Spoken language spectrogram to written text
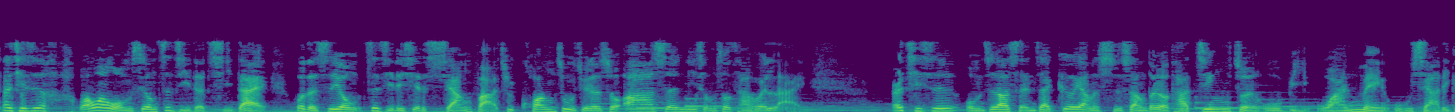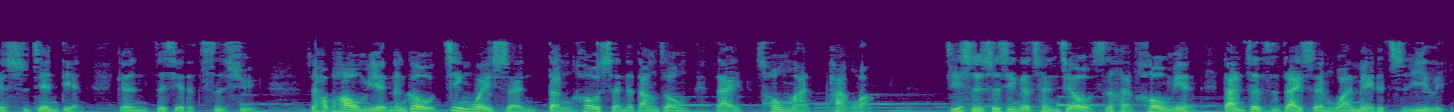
但其实往往我们是用自己的期待，或者是用自己的一些想法去框住，觉得说：“啊，神你什么时候才会来？”而其实我们知道，神在各样的事上都有他精准无比、完美无瑕的一个时间点跟这些的次序，所以好不好？我们也能够敬畏神、等候神的当中，来充满盼望。即使事情的成就是很后面，但这是在神完美的旨意里。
